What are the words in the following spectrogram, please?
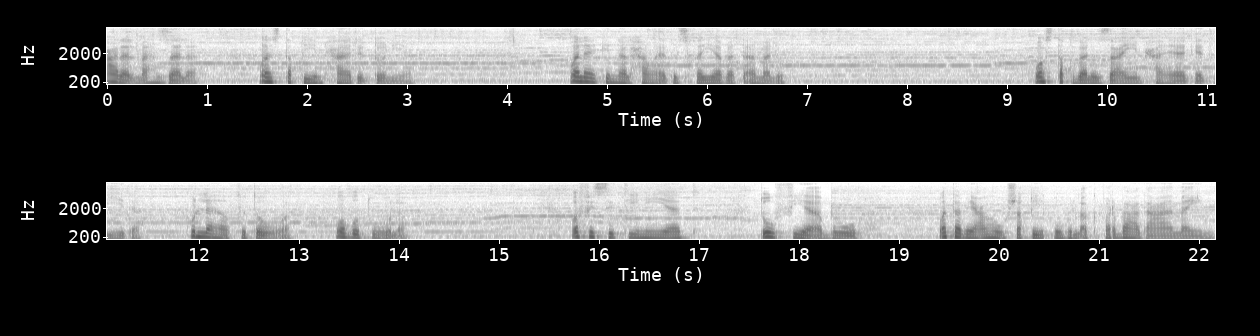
على المهزلة ويستقيم حال الدنيا. ولكن الحوادث خيبت أمله. واستقبل الزعيم حياة جديدة كلها فتوة وبطولة. وفي الستينيات توفي أبوه وتبعه شقيقه الأكبر بعد عامين.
